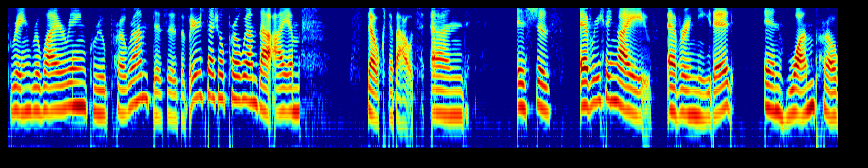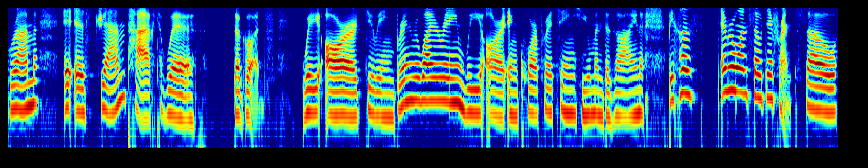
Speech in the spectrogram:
brain rewiring group program. This is a very special program that I am stoked about. And it's just everything I've ever needed in one program. It is jam packed with the goods. We are doing brain rewiring, we are incorporating human design because everyone's so different. So,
